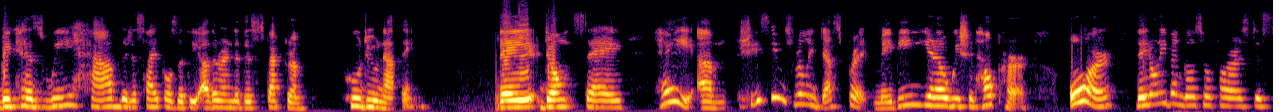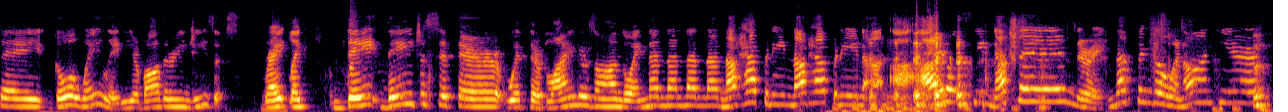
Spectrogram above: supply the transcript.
because we have the disciples at the other end of this spectrum who do nothing. They don't say, hey, um, she seems really desperate. Maybe, you know, we should help her. Or they don't even go so far as to say, "Go away, lady, you're bothering Jesus." right? Like they they just sit there with their blinders on, going, no, no, no, no, not happening, not happening. I, I, I don't see nothing. There ain't nothing going on here.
